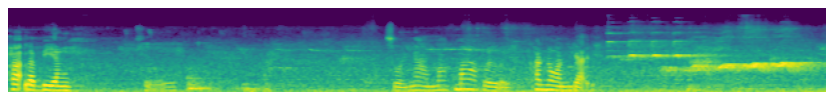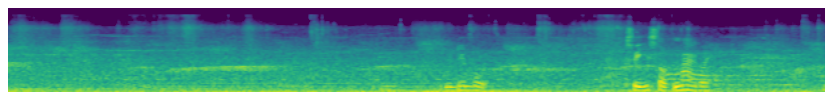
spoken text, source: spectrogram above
พระระเบียงคสวยงามมาก ๆ เลยพระนอนใหญ่ อยู่ในโบสถ์สีสดมากเลยอั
